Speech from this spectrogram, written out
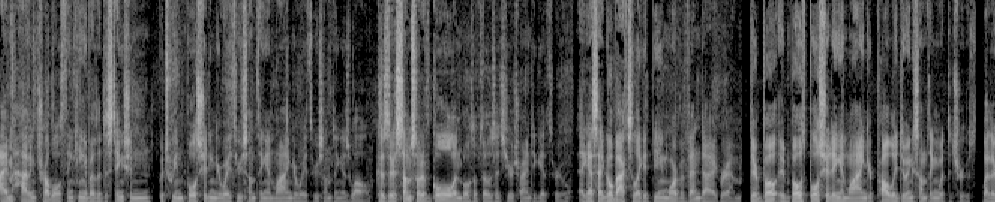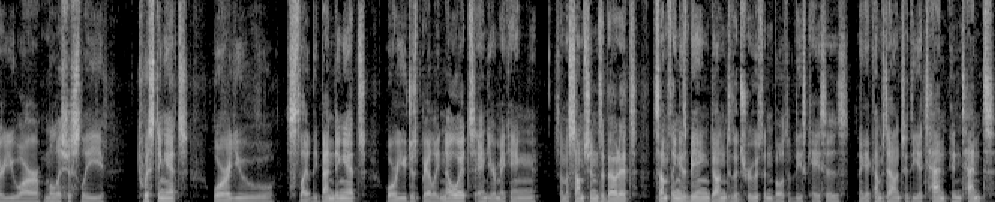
I'm having trouble thinking about the distinction between bullshitting your way through something and lying your way through something as well. Because there's some sort of goal in both of those that you're trying to get through. I guess I go back to like it being more of a Venn diagram. They're both in both bullshitting and lying, you're probably doing something with the truth. Whether you are maliciously twisting it, or you slightly bending it, or you just barely know it and you're making some assumptions about it. Something is being done to the truth in both of these cases. I think it comes down to the intent intent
